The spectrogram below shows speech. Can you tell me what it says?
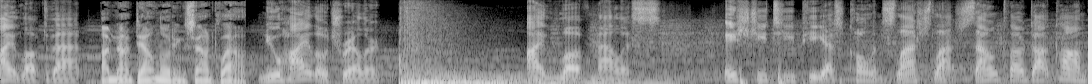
I loved that. I'm not downloading SoundCloud. New Hilo trailer. I love Malice. https colon slash slash soundcloud.com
